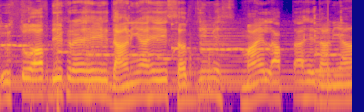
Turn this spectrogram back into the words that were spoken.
दोस्तों आप देख रहे हैं धानिया है सब्ज़ी में स्माइल आता है धानिया।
